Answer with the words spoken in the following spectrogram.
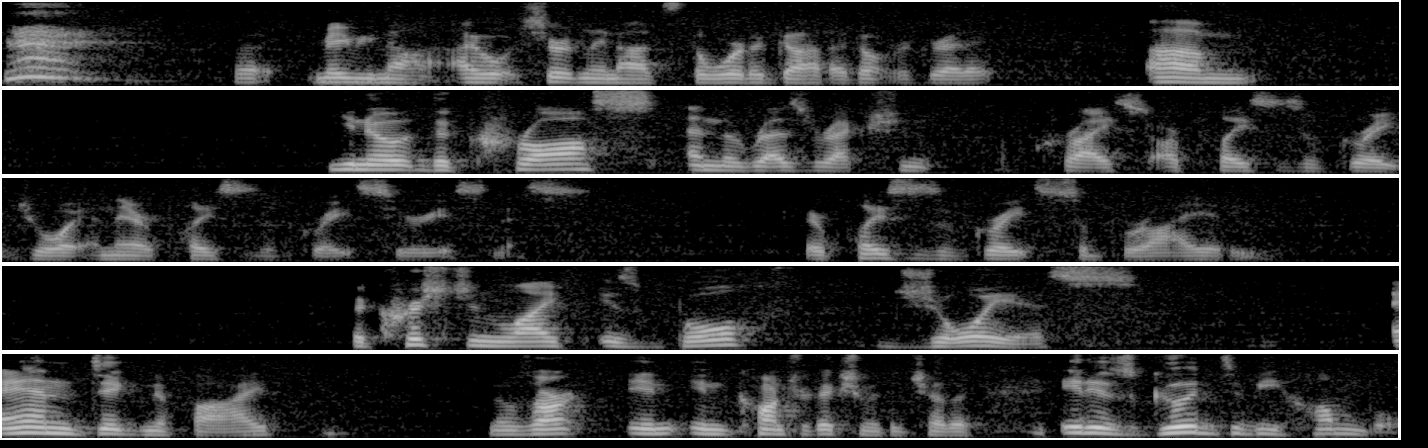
but maybe not. I will, certainly not. It's the Word of God. I don't regret it. Um, you know, the cross and the resurrection of Christ are places of great joy, and they are places of great seriousness. They're places of great sobriety. The Christian life is both joyous and dignified, Those aren't in, in contradiction with each other. It is good to be humble.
